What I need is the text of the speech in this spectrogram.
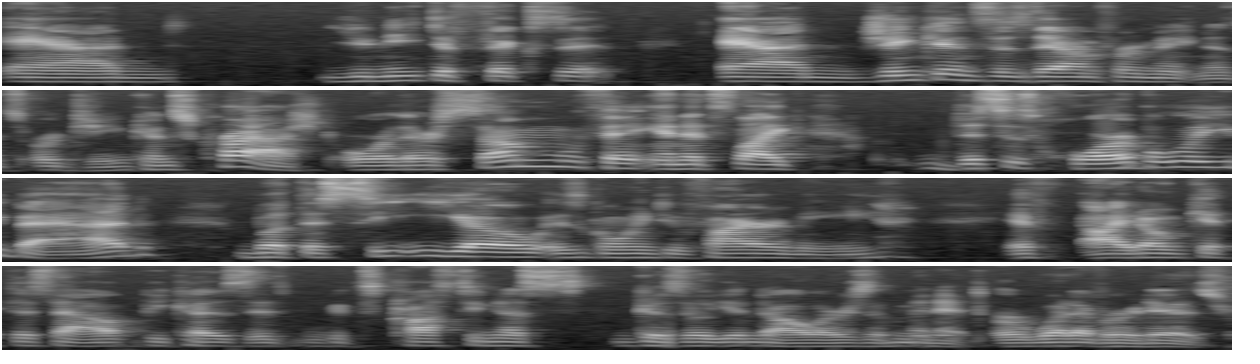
and you need to fix it, and Jenkins is down for maintenance, or Jenkins crashed, or there's something, and it's like, this is horribly bad, but the CEO is going to fire me if I don't get this out because it's costing us gazillion dollars a minute or whatever it is.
